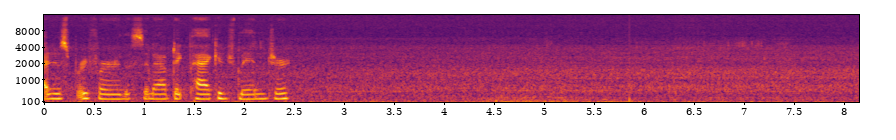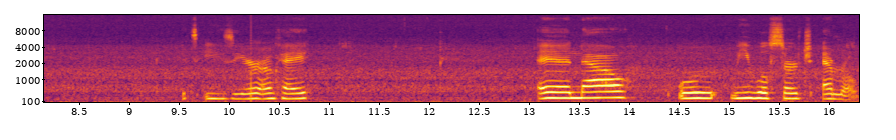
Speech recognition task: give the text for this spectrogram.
I just prefer the Synaptic Package Manager. It's easier, okay. And now we'll, we will search Emerald.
